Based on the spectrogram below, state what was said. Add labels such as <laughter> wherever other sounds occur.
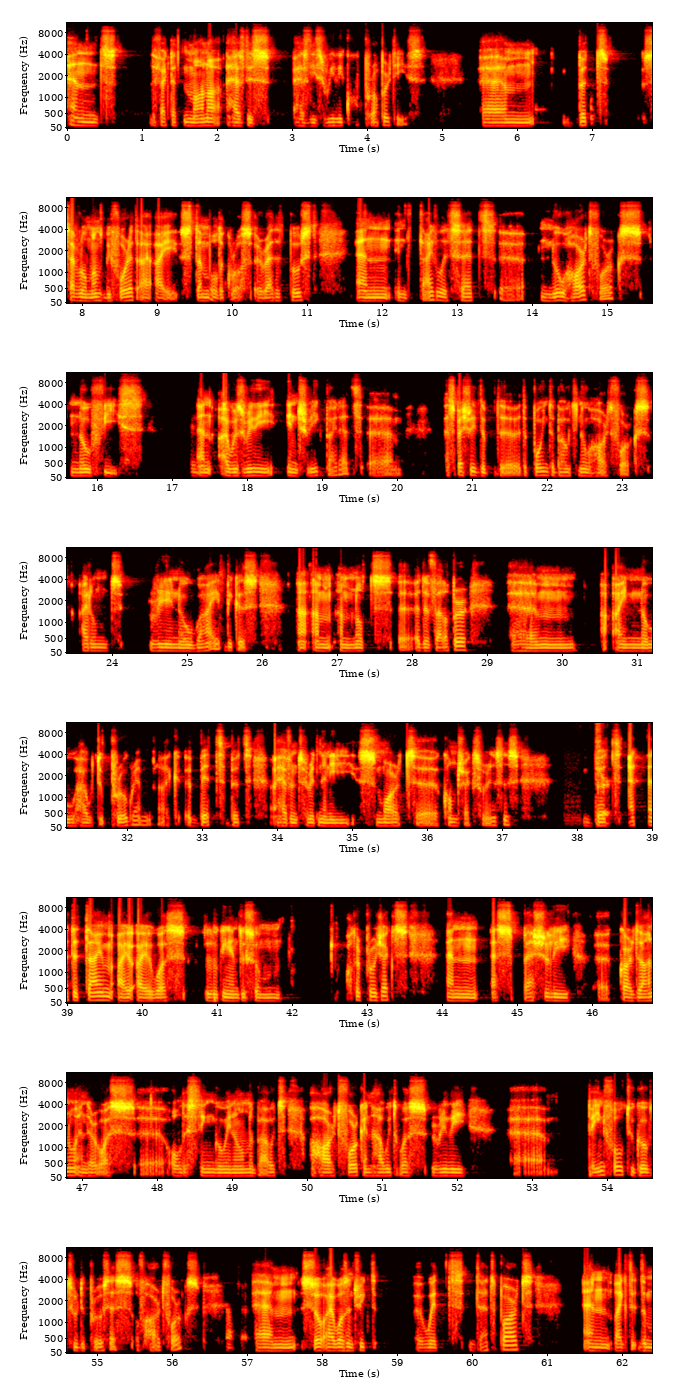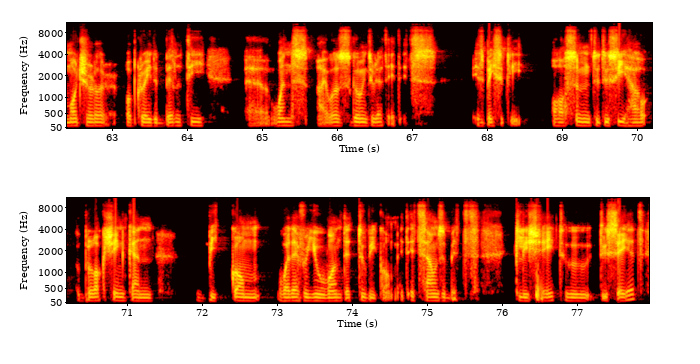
and the fact that mana has this has these really cool properties. Um, but several months before it, I, I stumbled across a Reddit post and in the title it said uh, no hard forks no fees mm-hmm. and i was really intrigued by that um, especially the, the, the point about no hard forks i don't really know why because I, i'm i'm not a developer um, I know how to program like a bit, but I haven't written any smart uh, contracts, for instance. But sure. at, at the time, I, I was looking into some other projects and especially uh, Cardano, and there was uh, all this thing going on about a hard fork and how it was really uh, painful to go through the process of hard forks. Gotcha. Um, so I was intrigued uh, with that part and like the, the modular upgradability. Uh, once I was going through that, it, it's it's basically awesome to, to see how a blockchain can become whatever you want it to become. It, it sounds a bit cliche to, to say it,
